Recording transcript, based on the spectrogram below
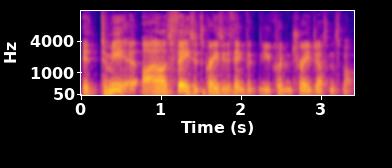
it to me, on its face, it's crazy to think that you couldn't trade Justin Smoak.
